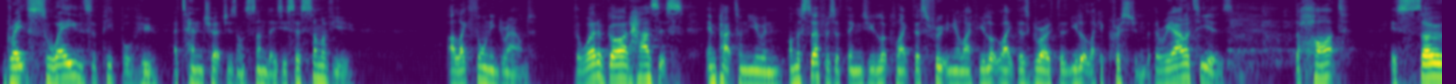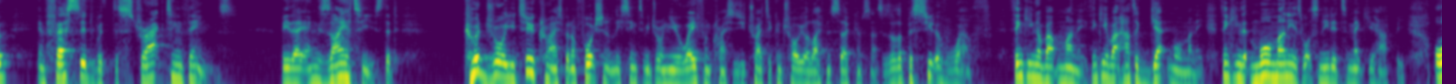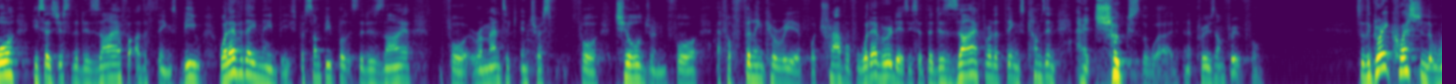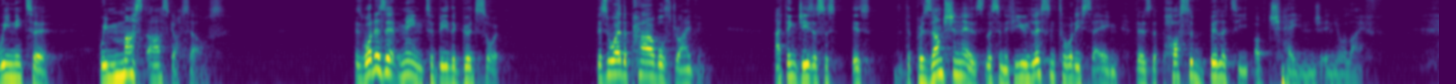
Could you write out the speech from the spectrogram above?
great swathes of people who attend churches on Sundays. He says, Some of you are like thorny ground. The Word of God has its impact on you, and on the surface of things, you look like there's fruit in your life. You look like there's growth. You look like a Christian. But the reality is, the heart is so infested with distracting things, be they anxieties that could draw you to Christ, but unfortunately seem to be drawing you away from Christ as you try to control your life and circumstances, or the pursuit of wealth, thinking about money, thinking about how to get more money, thinking that more money is what's needed to make you happy. Or, he says, just the desire for other things, be whatever they may be. For some people, it's the desire for romantic interest, for children, for a fulfilling career, for travel, for whatever it is. He said, the desire for other things comes in and it chokes the word and it proves unfruitful. So the great question that we need to, we must ask ourselves is what does it mean to be the good soil? This is where the parable's driving. I think Jesus is, is the presumption is listen, if you listen to what he's saying, there's the possibility of change in your life.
